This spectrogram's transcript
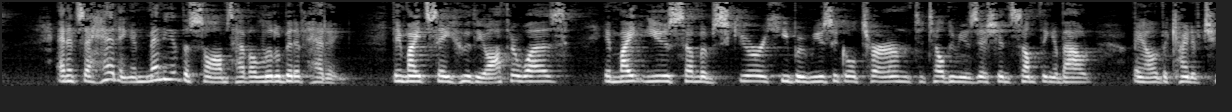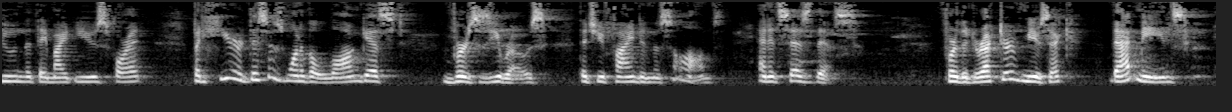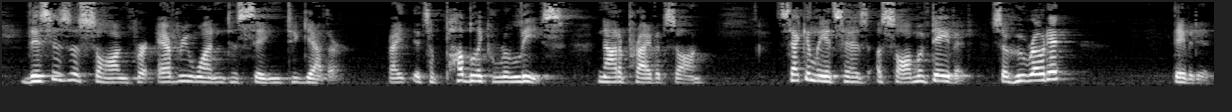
And it's a heading, and many of the Psalms have a little bit of heading. They might say who the author was. It might use some obscure Hebrew musical term to tell the musician something about, you know, the kind of tune that they might use for it. But here, this is one of the longest verse zeros that you find in the Psalms. And it says this, for the director of music, that means this is a song for everyone to sing together, right? It's a public release, not a private song. Secondly, it says a psalm of David. So who wrote it? David did.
